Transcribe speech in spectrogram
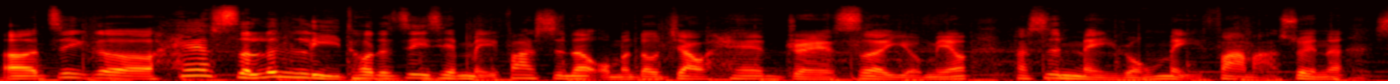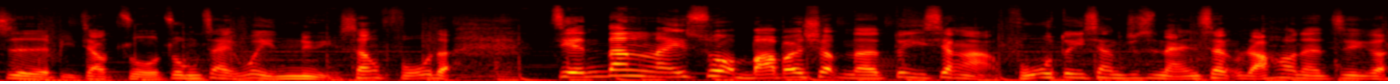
呃，这个 hair salon 里头的这些美发师呢，我们都叫 hairdresser，有没有？它是美容美发嘛，所以呢是比较着重在为女生服务的。简单来说，barber shop 的对象啊，服务对象就是男生，然后呢，这个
